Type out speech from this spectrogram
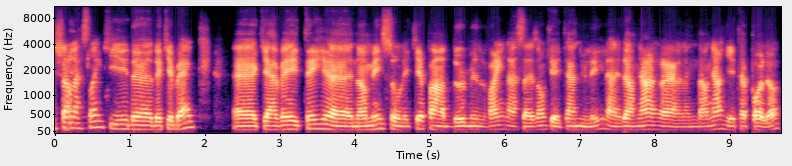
Charles Asselin qui est de, Québec. Euh, qui avait été euh, nommé sur l'équipe en 2020, la saison qui a été annulée. L'année dernière, euh, l'année dernière il n'était pas là.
